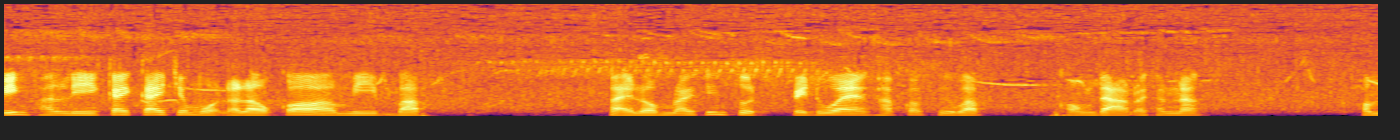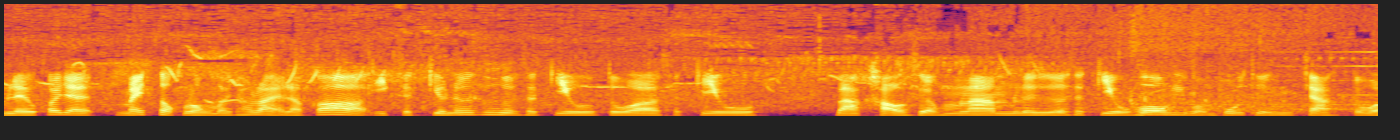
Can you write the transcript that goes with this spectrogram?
วิ่งพันลี้ใกล้ๆจะหมดแล้วเราก็มีบัฟสายลมไร้สิ้นสุดไปด้วยครับ ก็คือบัฟของดาบและสำนัก ความเร็วก็จะไม่ตกลงไปเท่าไหร่แล้วก็อีกสกิลนึงก็คือสกิลตัวสกิลบาเขาเสือคำรามหรือสกิลโฮงที่ผมพูดถึงจากตัว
